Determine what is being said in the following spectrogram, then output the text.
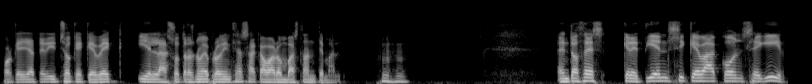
porque ya te he dicho que Quebec y en las otras nueve provincias acabaron bastante mal. Entonces, Cretien sí que va a conseguir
